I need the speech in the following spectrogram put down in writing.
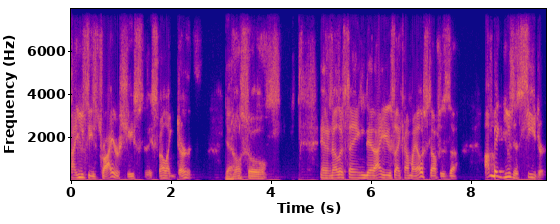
I use these dryer sheets. They smell like dirt. Yeah. You know, so and another thing that I use, like on my other stuff, is uh, I'm big using cedar,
